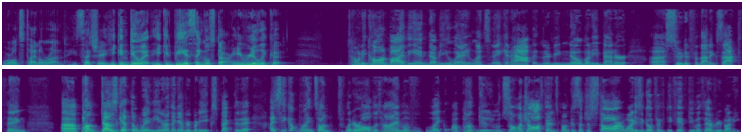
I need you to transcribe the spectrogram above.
World's Title run. He's such a he can do it. He could be a single star. He really could. Tony Khan by the NWA. Let's make it happen. There'd be nobody better uh, suited for that exact thing. Uh, Punk does get the win here. I think everybody expected it. I see complaints on Twitter all the time of like, oh, Punk so much offense. Punk is such a star. Why does it go 50 50 with everybody?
